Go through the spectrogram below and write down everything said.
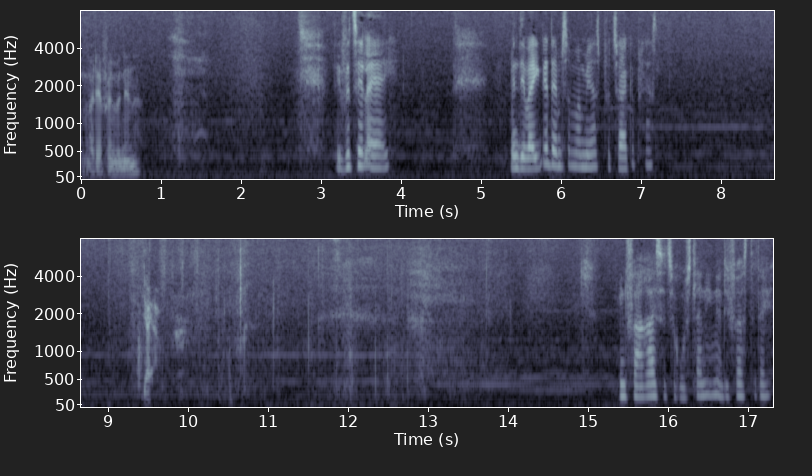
Hva er det for en veninde? Det fortæller jeg ikke. Men det var en af dem, som var med os på tørkepladsen. Ja, ja. Min far rejser til Rusland en af de første dage.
